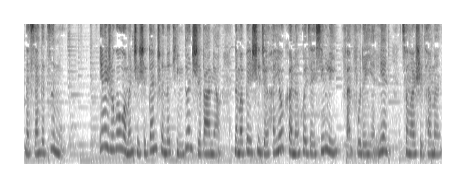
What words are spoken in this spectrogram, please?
那三个字母。因为如果我们只是单纯的停顿十八秒，那么被试者很有可能会在心里反复的演练，从而使他们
